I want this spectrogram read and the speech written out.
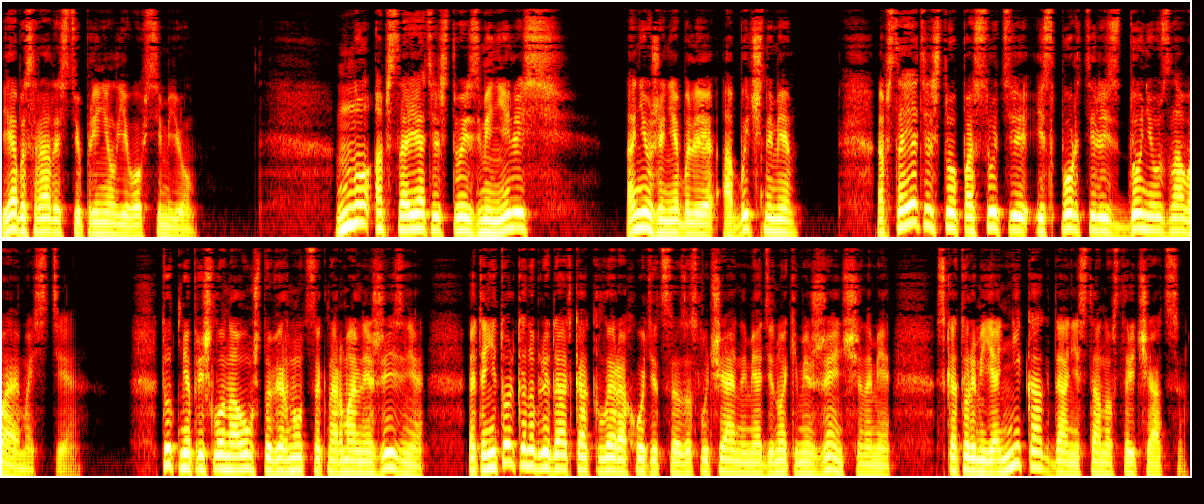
я бы с радостью принял его в семью. Но обстоятельства изменились, они уже не были обычными. Обстоятельства, по сути, испортились до неузнаваемости. Тут мне пришло на ум, что вернуться к нормальной жизни — это не только наблюдать, как Клэр охотится за случайными одинокими женщинами, с которыми я никогда не стану встречаться.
